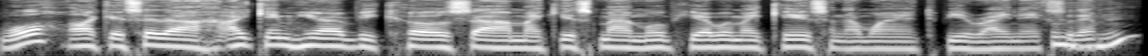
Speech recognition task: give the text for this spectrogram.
Well, like I said, uh, I came here because uh, my kids' mom moved here with my kids, and I wanted to be right next to them.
